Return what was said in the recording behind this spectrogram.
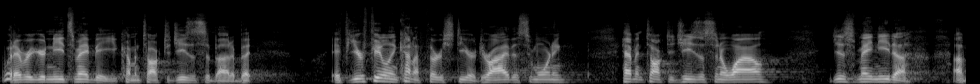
Whatever your needs may be, you come and talk to Jesus about it. But if you're feeling kind of thirsty or dry this morning, haven't talked to Jesus in a while, you just may need a, a,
